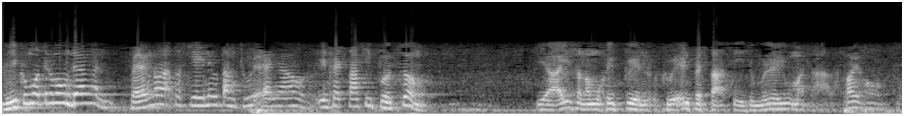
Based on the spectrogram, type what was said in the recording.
Iku mau terima undangan, bayang no atas ya ini utang duit nyaur, investasi bocong, kiai seneng muhibin duit investasi jumlah itu masalah. Kaya apa?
